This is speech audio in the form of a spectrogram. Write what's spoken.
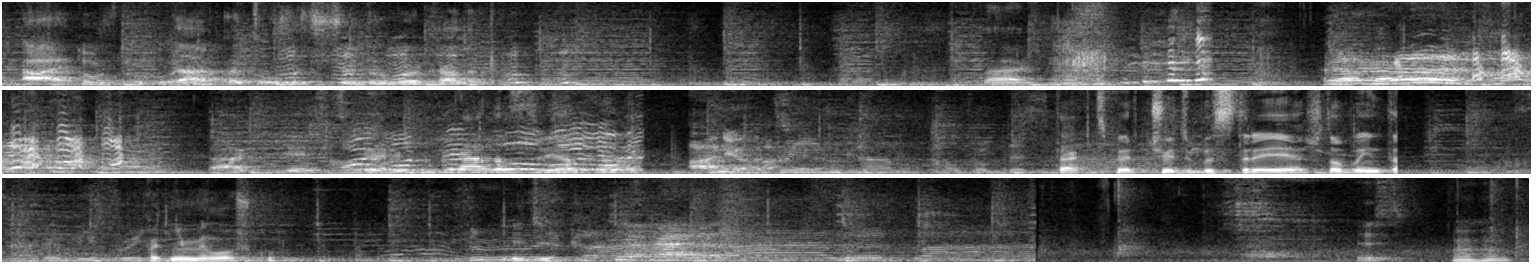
A, это уже другой. Да, это уже чуть-чуть другой кадр. Так. Так, есть. Теперь кадр сверху. Аня Хасева. Так, теперь чуть быстрее, чтобы интер... Подними ложку. Иди. Есть? Угу.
